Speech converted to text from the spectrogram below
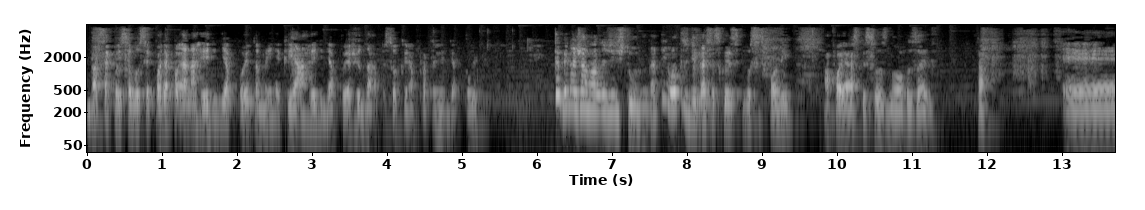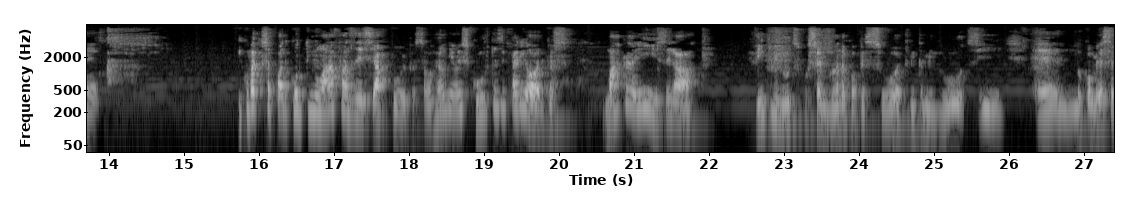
Na sequência você pode apoiar na rede de apoio também, né? criar a rede de apoio, ajudar a pessoa a criar a própria rede de apoio. Também na jornada de estudo, né? Tem outras diversas coisas que vocês podem apoiar as pessoas novas aí, tá? É... Como é que você pode continuar a fazer esse apoio, pessoal? Reuniões curtas e periódicas. Marca aí, sei lá, 20 minutos por semana com a pessoa, 30 minutos. E é, no começo você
